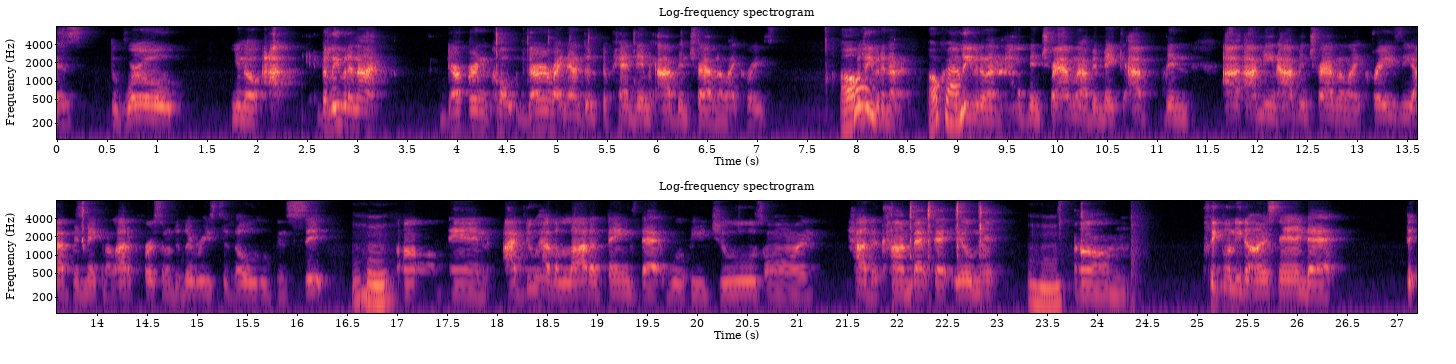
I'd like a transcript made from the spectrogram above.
as the world, you know, I believe it or not, during during right now during the pandemic, I've been traveling like crazy. oh, Believe it or not. okay. Believe it or not, I've been traveling. I've been making. I've been. I, I mean, I've been traveling like crazy. I've been making a lot of personal deliveries to those who've been sick, Mm-hmm. um, and I do have a lot of things that will be jewels on how to combat that ailment. Mm-hmm. Um, people need to understand that the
